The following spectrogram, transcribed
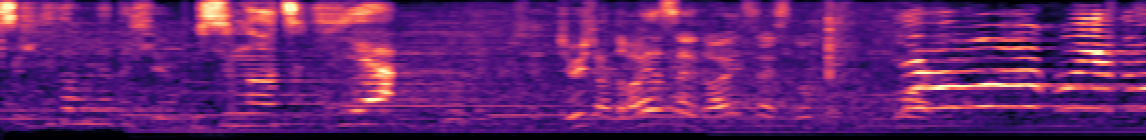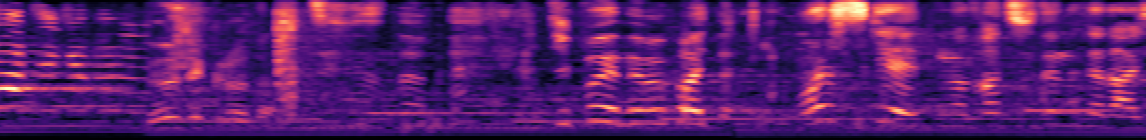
Скільки там глядачів? 18. Є! Чуєш, а давай я цей, давай цей, слухай. Дуже круто. Тіпи, не виходьте. Можеш скейт на 21 глядач.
